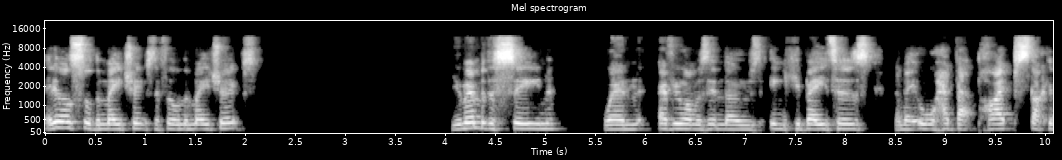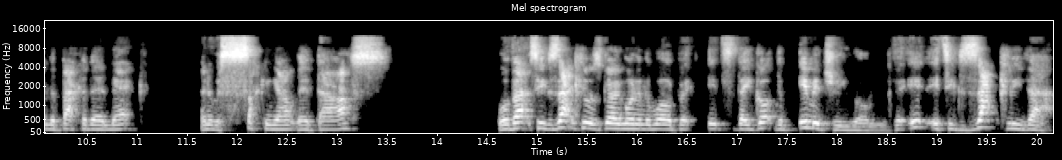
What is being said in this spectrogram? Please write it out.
anyone saw the Matrix, the film The Matrix? You remember the scene when everyone was in those incubators and they all had that pipe stuck in the back of their neck and it was sucking out their das? Well, that's exactly what's going on in the world, but it's they got the imagery wrong. It, it's exactly that.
